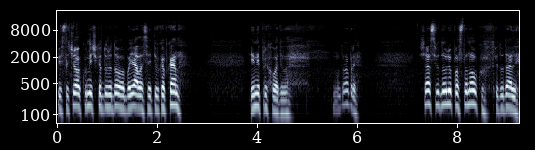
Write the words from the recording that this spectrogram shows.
після чого куничка дуже довго боялася йти в капкан і не приходила. Ну добре. Зараз відновлю постановку, піду далі.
